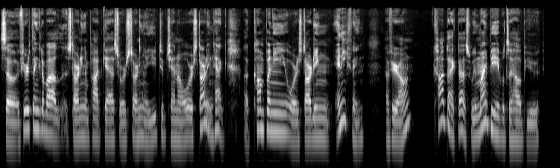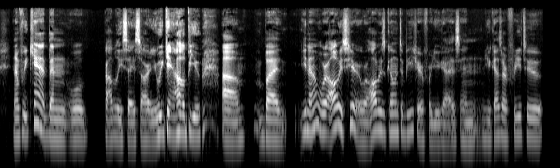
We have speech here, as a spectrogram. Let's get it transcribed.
So if you're thinking about starting a podcast or starting a YouTube channel or starting heck a company or starting anything of your own, contact us. We might be able to help you. And if we can't, then we'll probably say sorry. We can't help you. Um, but you know, we're always here. We're always going to be here for you guys, and you guys are free to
